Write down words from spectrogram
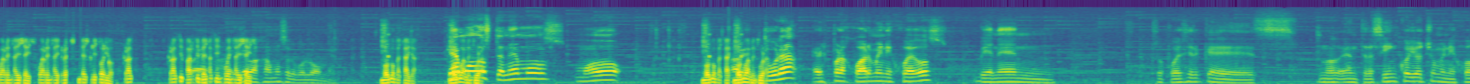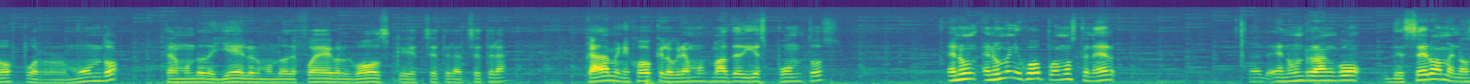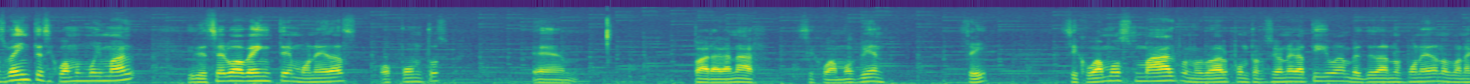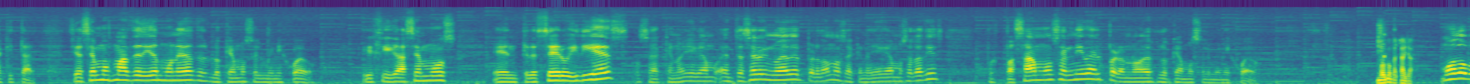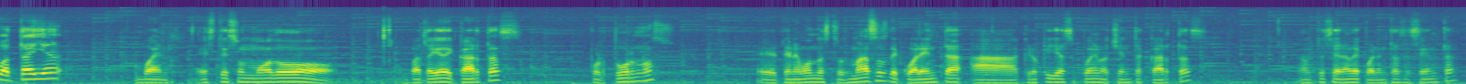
46, 43, escritorio. Clase clase parte beta Bueno, ahí le 56. bajamos el volumen. Modo batalla. ¿Qué modos tenemos? Modo Modo batalla, modo aventura. es para jugar minijuegos. Vienen, se puede decir que es entre 5 y 8 minijuegos por mundo. Está el mundo de hielo, el mundo de fuego, el bosque, etcétera, etcétera. Cada minijuego que logremos más de 10 puntos. En un, en un minijuego podemos tener en un rango de 0 a menos 20 si jugamos muy mal. Y de 0 a 20 monedas o puntos em, para ganar si jugamos bien. ¿Sí? Si jugamos mal, pues nos va a dar puntuación negativa. En vez de darnos monedas, nos van a quitar. Si hacemos más de 10 monedas, desbloqueamos el minijuego. Y si hacemos entre 0 y 10, o sea que no llegamos, entre 0 y 9, perdón, o sea que no lleguemos a las 10, pues pasamos el nivel, pero no desbloqueamos el minijuego. Modo batalla. Modo batalla. Bueno, este es un modo batalla de cartas por turnos. Eh, tenemos nuestros mazos de 40 a creo que ya se pueden 80 cartas. Antes eran de 40 a 60.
